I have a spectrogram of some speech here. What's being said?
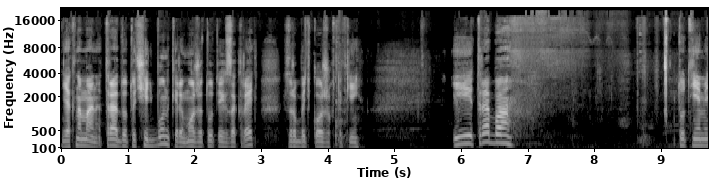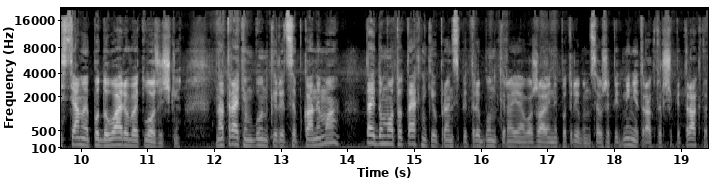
як на мене, треба доточити бункери, може тут їх закрити, зробити кожух такий. І треба. Тут є місцями подоварювати ложечки. На третьому бункері цепка нема. Та й до мототехніки, в принципі, три бункера я вважаю не потрібно. Це вже під міні-трактор чи під трактор.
